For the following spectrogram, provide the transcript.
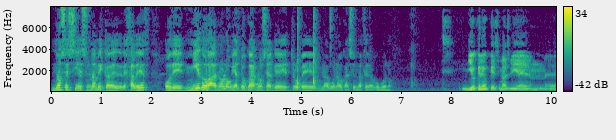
No sé si es una mezcla de dejadez o de miedo a no lo voy a tocar, no sea que estropee una buena ocasión de hacer algo bueno. Yo creo que es más bien eh,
